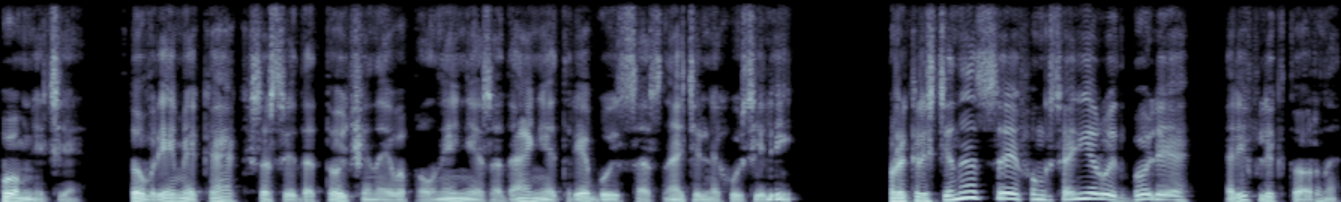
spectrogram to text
Помните, в то время как сосредоточенное выполнение задания требует сознательных усилий, прокрастинация функционирует более рефлекторно.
